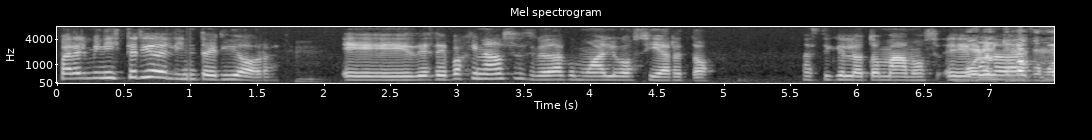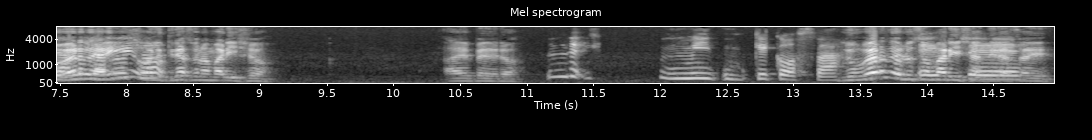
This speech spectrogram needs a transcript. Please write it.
Para el Ministerio del Interior, mm. Eh, desde página 12 se lo da como algo cierto. Así que lo tomamos. Eh, ¿Vos bueno, lo tomás como verde ahí o le tirás un amarillo? A de Pedro. mi- ¿Qué cosa? ¿Luz verde o luz amarilla Este, tirás ahí?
